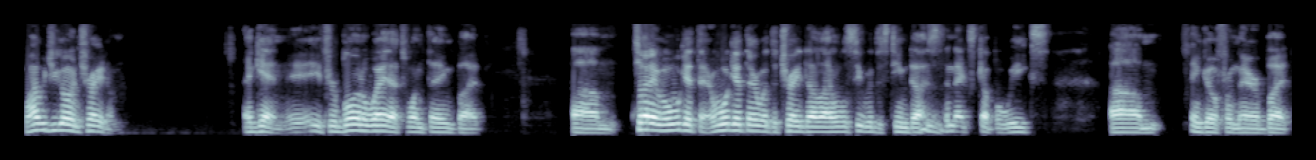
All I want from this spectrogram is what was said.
Why would you go and trade him? Again, if you're blown away, that's one thing. But um, so anyway, we'll get there. We'll get there with the trade deadline. We'll see what this team does the next couple weeks um, and go from there. But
